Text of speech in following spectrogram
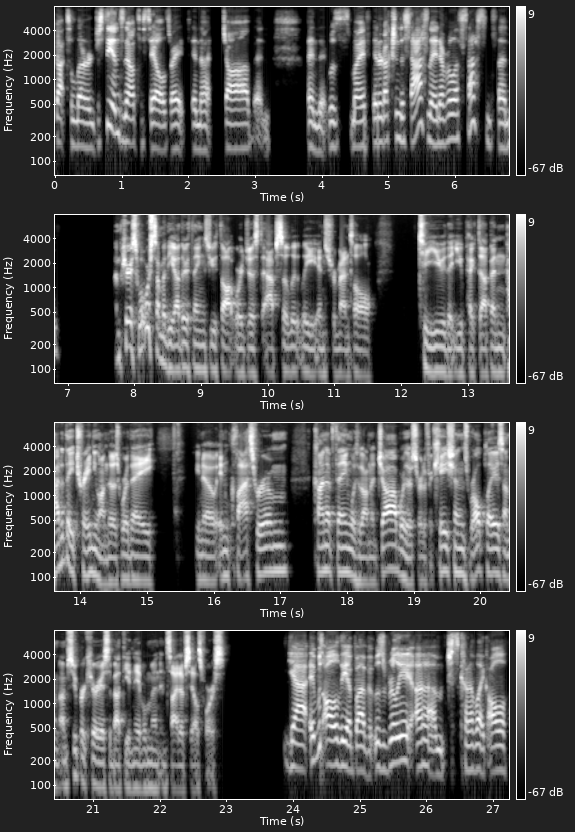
got to learn just the ins and outs of sales right in that job and and it was my introduction to SaaS, and I never left SaaS since then. I'm curious, what were some of the other things you thought were just absolutely instrumental to you that you picked up? And how did they train you on those? Were they, you know, in classroom kind of thing? Was it on a job? Were there certifications, role plays? I'm, I'm super curious about the enablement inside of Salesforce. Yeah, it was all of the above. It was really um, just kind of like all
